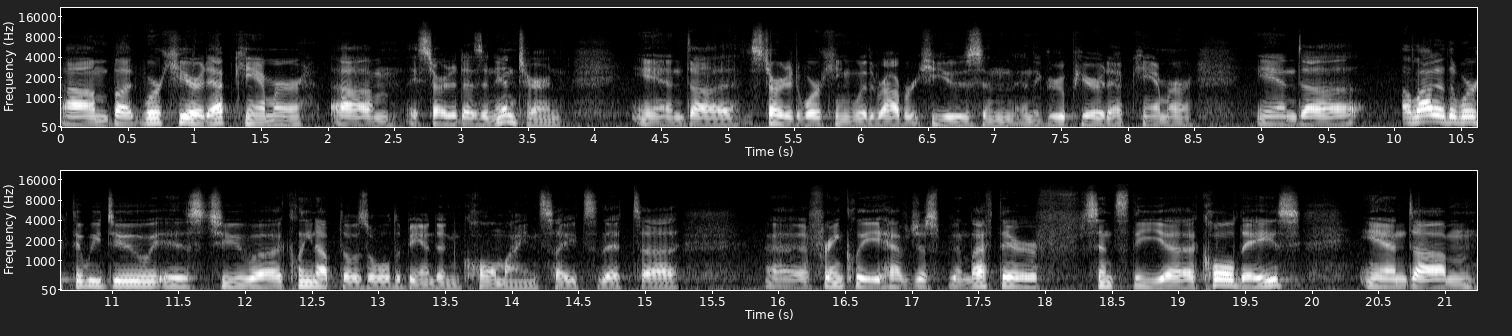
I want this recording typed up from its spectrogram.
um, but work here at EPCAMR. Um, I started as an intern and uh, started working with Robert Hughes and, and the group here at EPCAMR. And uh, a lot of the work that we do is to uh, clean up those old abandoned coal mine sites that uh, uh, frankly have just been left there f- since the uh, coal days. And um,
